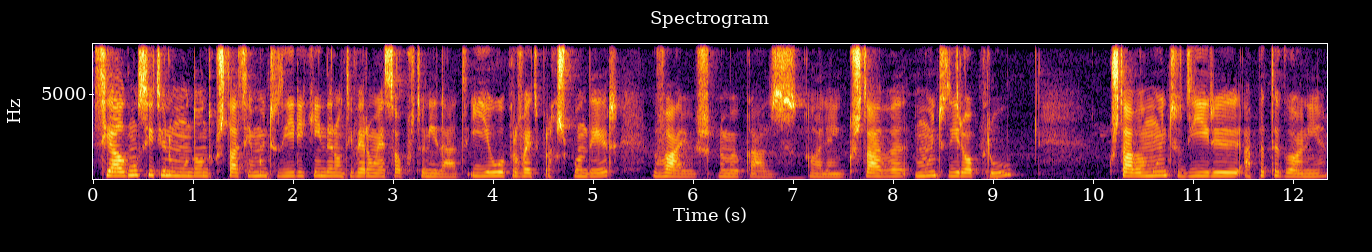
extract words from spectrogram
se há algum sítio no mundo onde gostassem muito de ir e que ainda não tiveram essa oportunidade. E eu aproveito para responder vários, no meu caso. Olhem, gostava muito de ir ao Peru, Gostava muito de ir eh, à Patagónia,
